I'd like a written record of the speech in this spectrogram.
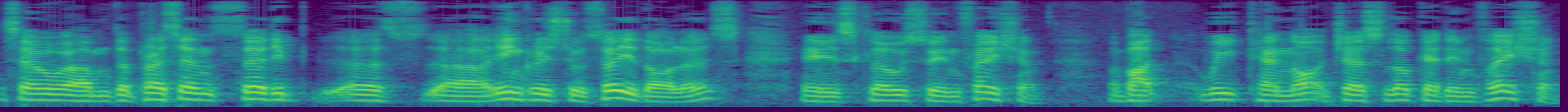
So um, the present 30 uh, uh, increase to $30 is close to inflation. But we cannot just look at inflation,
